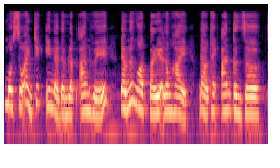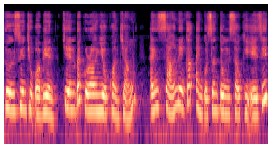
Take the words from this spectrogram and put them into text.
một số ảnh check-in ở đầm Lập An, Huế, đèo nước ngọt Bà Rịa Long Hải, đảo Thạnh An, Cần Giờ, thường xuyên chụp ở biển, trên background nhiều khoảng trắng, ánh sáng nên các ảnh của Sơn Tùng sau khi exit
